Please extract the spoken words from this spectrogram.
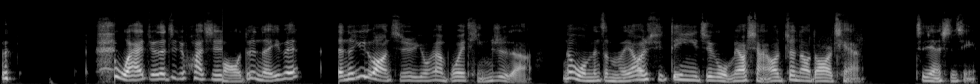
我还觉得这句话是矛盾的，因为人的欲望其实永远不会停止的。那我们怎么要去定义这个我们要想要挣到多少钱这件事情？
